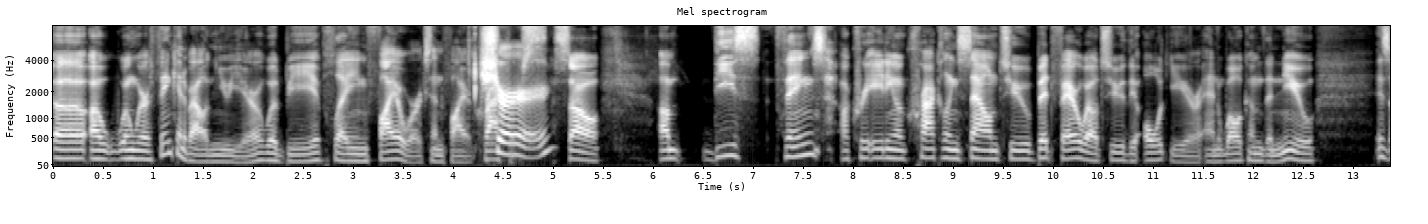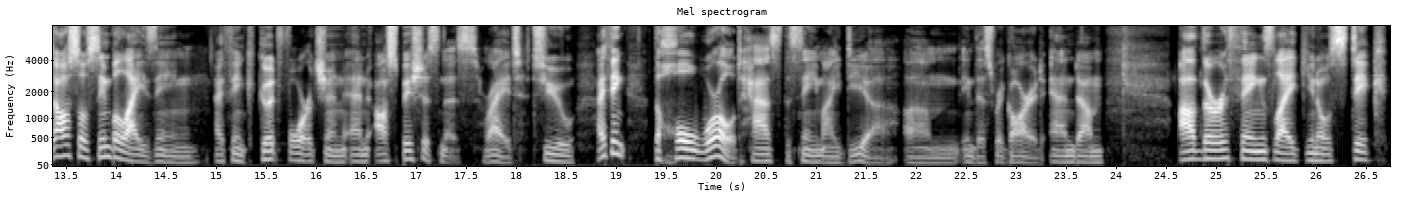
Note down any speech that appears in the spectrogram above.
uh, uh when we're thinking about New Year would be playing fireworks and firecrackers. Sure. So, um, these things are creating a crackling sound to bid farewell to the old year and welcome the new. Is also symbolizing, I think, good fortune and auspiciousness, right? To I think the whole world has the same idea um, in this regard, and um, other things like you know stick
